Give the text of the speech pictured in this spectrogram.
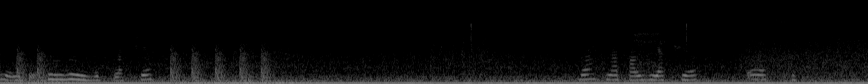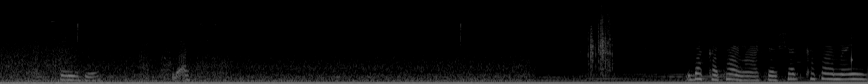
bileyim bu hızlı hızlı fırlatıyor. Bu da napalm yapıyor. O da su. Yani söndürüyor. Bu da asit. Bu da katana arkadaşlar. Katana'yı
